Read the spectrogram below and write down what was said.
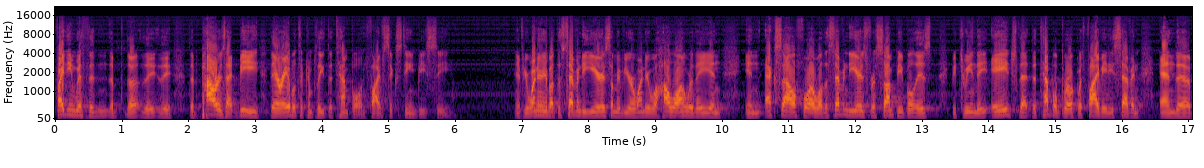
fighting with the, the, the, the, the powers that be, they are able to complete the temple in 516 BC. If you're wondering about the 70 years, some of you are wondering, well, how long were they in, in exile for? Well, the 70 years for some people is between the age that the temple broke was 587 and the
